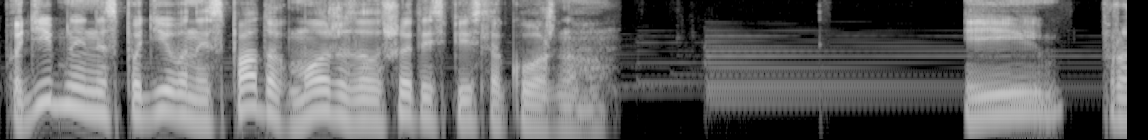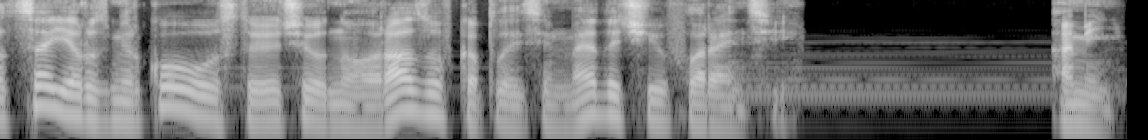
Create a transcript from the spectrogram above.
Подібний несподіваний спадок може залишитись після кожного. І про це я розмірковував, стоячи одного разу в каплиці Медичі у Флоренції. Амінь.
